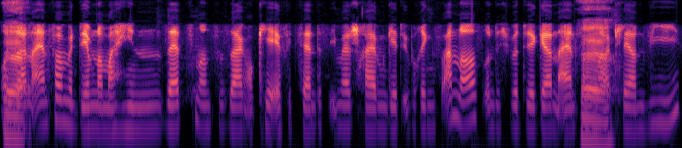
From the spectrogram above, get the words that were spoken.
Und Ja. dann einfach mit dem nochmal hinsetzen und zu sagen, okay, effizientes E-Mail-Schreiben geht übrigens anders und ich würde dir gerne einfach Ja, mal erklären, wie.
